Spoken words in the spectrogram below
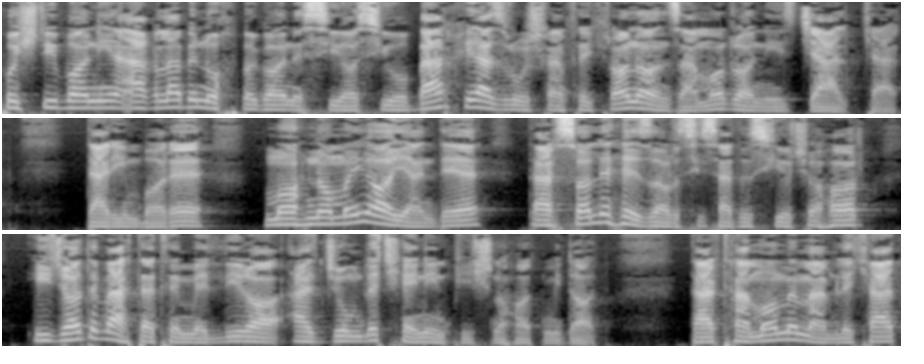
پشتیبانی اغلب نخبگان سیاسی و برخی از روشنفکران آن زمان را نیز جلب کرد. در این باره ماهنامه آینده در سال 1334 ایجاد وحدت ملی را از جمله چنین پیشنهاد می‌داد. در تمام مملکت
